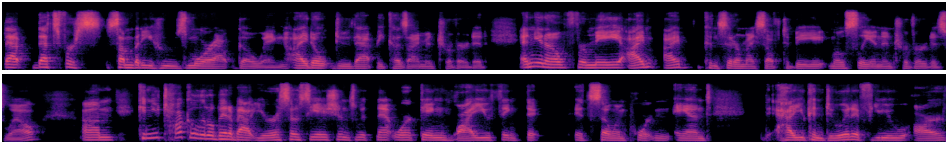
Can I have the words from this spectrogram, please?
that that's for somebody who's more outgoing. I don't do that because i'm introverted. And you know for me i i consider myself to be mostly an introvert as well. Um, can you talk a little bit about your associations with networking why you think that it's so important and how you can do it if you are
